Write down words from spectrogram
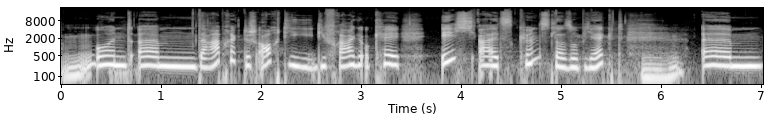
Mhm. Und ähm, da praktisch auch die, die Frage, okay, ich als Künstlersubjekt mhm. ähm,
